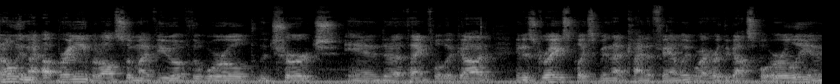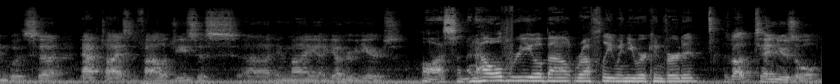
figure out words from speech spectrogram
not only my upbringing, but also my view of the world, the church, and uh, thankful that God, in His grace, placed me in that kind of family where I heard the gospel early and was uh, baptized and followed Jesus uh, in my uh, younger years. Awesome. And how old were you about roughly when you were converted? I was about 10 years old.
